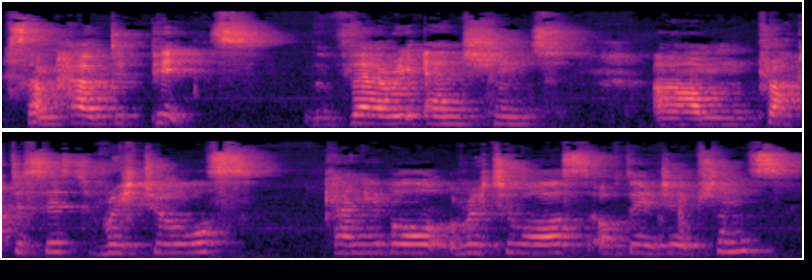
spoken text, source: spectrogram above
somehow depicts the very ancient um, practices, rituals, cannibal rituals of the Egyptians?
